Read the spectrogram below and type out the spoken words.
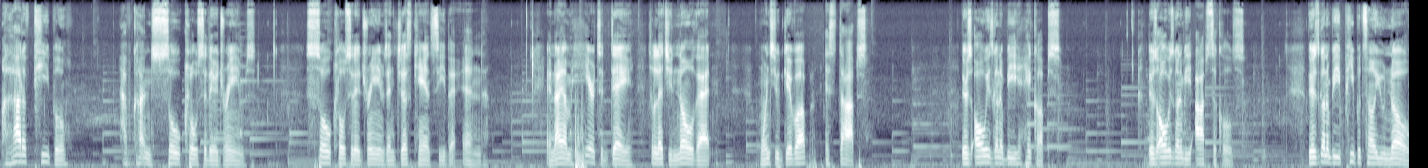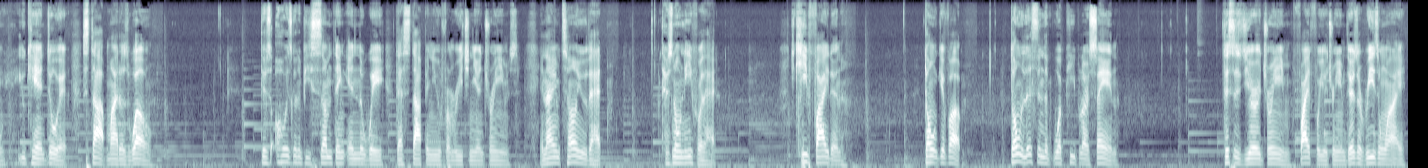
a lot of people have gotten so close to their dreams, so close to their dreams, and just can't see the end. And I am here today to let you know that once you give up, it stops. There's always going to be hiccups. There's always going to be obstacles. There's going to be people telling you, no, you can't do it. Stop, might as well there's always going to be something in the way that's stopping you from reaching your dreams. And I am telling you that there's no need for that. Keep fighting. Don't give up. Don't listen to what people are saying. This is your dream. Fight for your dream. There's a reason why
